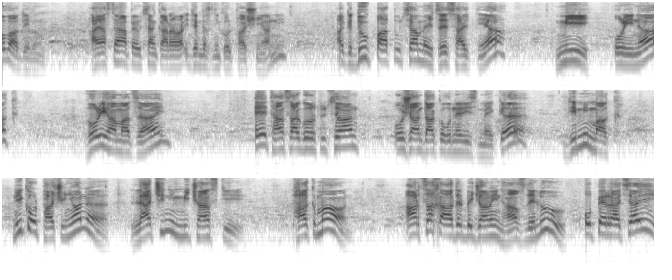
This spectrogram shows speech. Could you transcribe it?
ով ա դիմում։ Հայաստան Հանրապետության կառավարության դեմս Նիկոլ Փաշինյանի, Ակը դուք պատմության մեջ ձեզ հայտնի է մի օրինակ, որի համաձայն այդ հանցագործության օժանդակողներից մեկը դիմի մակ Նիկոլ Փաշինյանը Լաչինի Միչանսկի փակման Արցախը Ադրբեջանին հանձնելու օպերացիայի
